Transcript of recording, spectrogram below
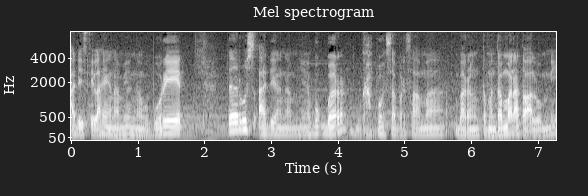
ada istilah yang namanya ngabuburit terus ada yang namanya bukber buka puasa bersama bareng teman-teman atau alumni.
